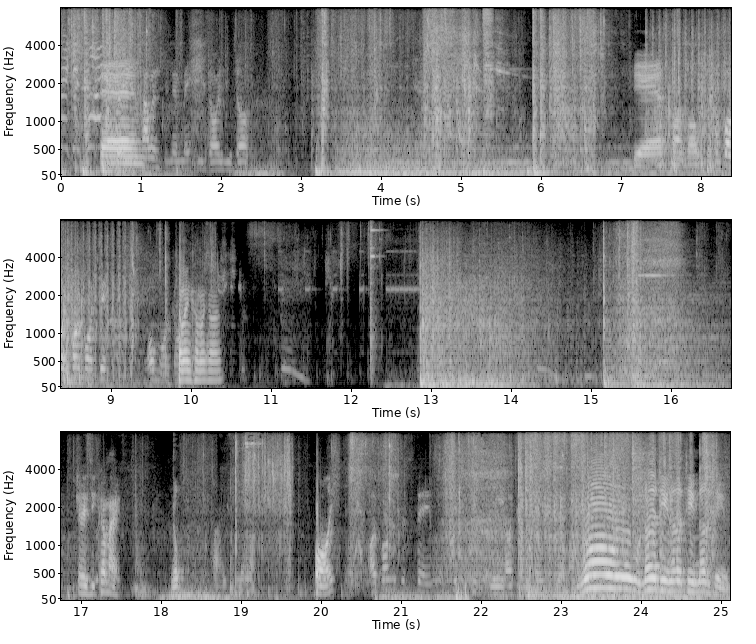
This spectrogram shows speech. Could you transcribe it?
taking. Damn. Talent and make you die, you die. Yeah, that's my fault. Oh, boy, boy, boy, dick. Oh my god. Coming, coming, coming. Jersey, come out. Nope. Boy, I wanted to stay. I didn't know Whoa! Another team, another team, another team.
